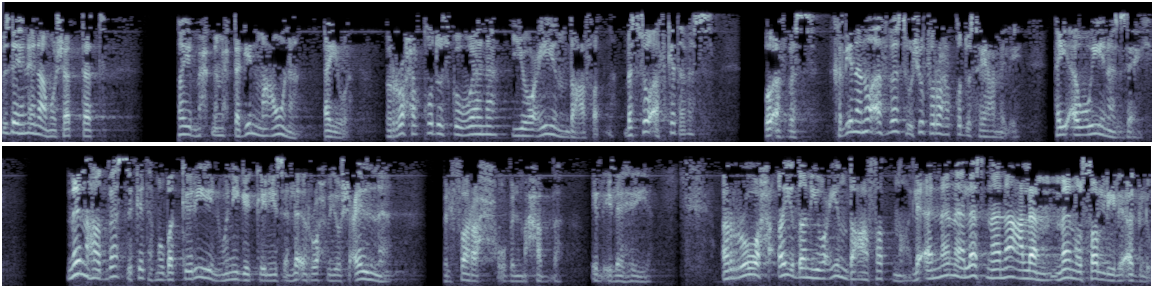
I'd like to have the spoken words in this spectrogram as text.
وذهننا مشتت طيب إحنا محتاجين معونة. أيوة الروح القدس جوانا يعين ضعفتنا بس اقف كده بس اقف بس. خلينا نقف بس وشوف الروح القدس هيعمل إيه. هيقوينا إزاي. ننهض بس كده مبكرين ونيجي الكنيسة نلاقي الروح بيشعلنا بالفرح وبالمحبة الإلهية. الروح أيضا يعين ضعفتنا لأننا لسنا نعلم ما نصلي لأجله.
